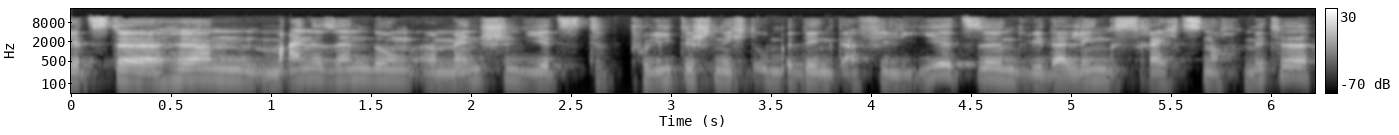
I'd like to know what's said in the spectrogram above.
Jetzt äh, hören meine Sendung äh, Menschen, die jetzt politisch nicht unbedingt affiliiert sind, weder links, rechts noch Mitte.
